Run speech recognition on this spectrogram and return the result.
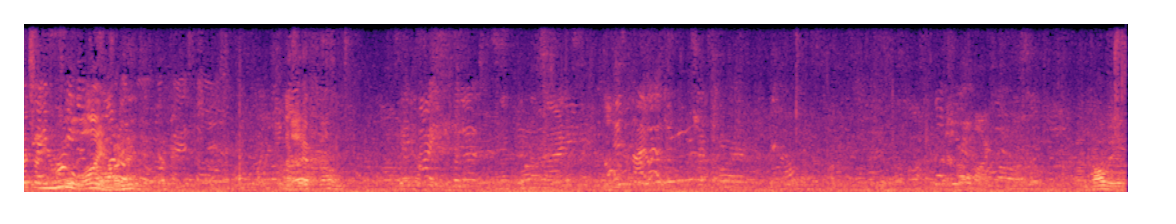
Rich, you ruined the line, buddy. Their. Say hi. Is Nyla looking at Probably is.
